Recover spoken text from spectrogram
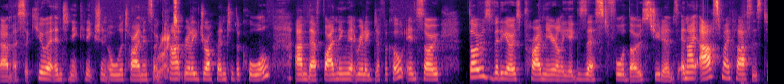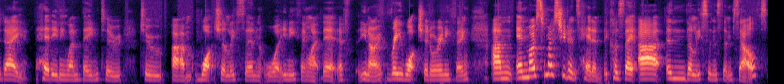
um, a secure internet connection all the time and so right. can't really drop into the call. Um, they're finding that really difficult. And so those videos primarily exist for those students. And I asked my classes today, had anyone been to to um, watch a lesson or anything like that, if you know, rewatch it or anything. Um, and most of my students hadn't because they are in the lessons themselves.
